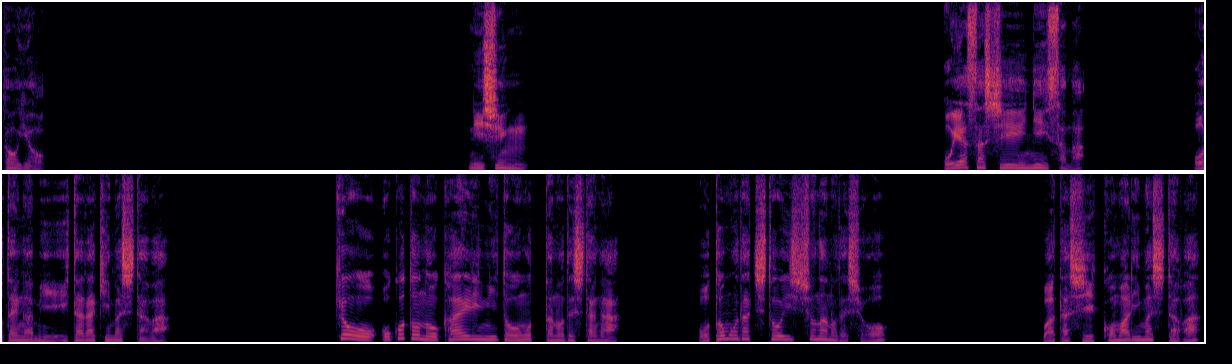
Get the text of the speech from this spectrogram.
とよ。二進お優しい兄様、お手紙いただきましたわ。今日おことの帰りにと思ったのでしたが、お友達と一緒なのでしょう？私困りましたわ。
